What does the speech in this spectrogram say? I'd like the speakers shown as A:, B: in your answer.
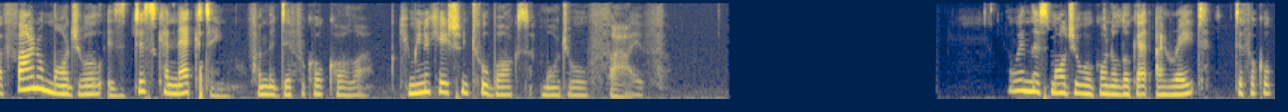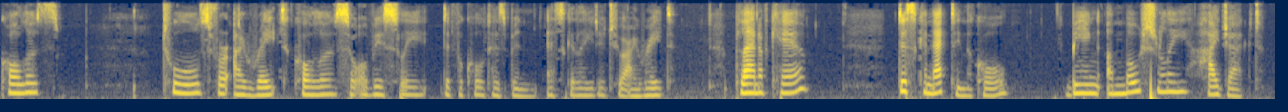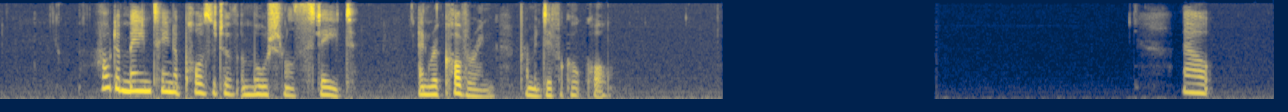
A: A final module is disconnecting from the difficult caller. Communication Toolbox Module 5. In this module, we're going to look at irate difficult callers, tools for irate callers. So obviously difficult has been escalated to irate. Plan of care, disconnecting the call, being emotionally hijacked, how to maintain a positive emotional state and recovering from a difficult call. Now,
